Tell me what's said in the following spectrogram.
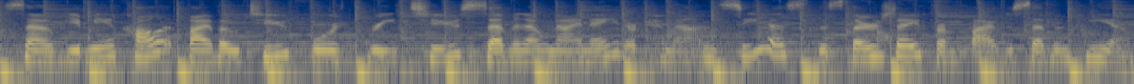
So give me a call at 502 432 7098 or come out and see us this Thursday from 5 to 7 p.m.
